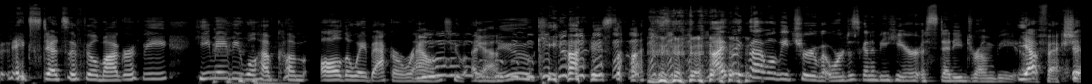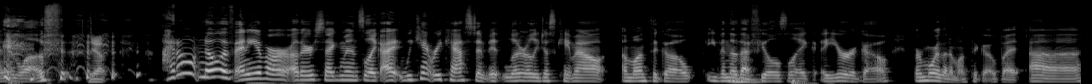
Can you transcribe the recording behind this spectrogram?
extensive filmography, he maybe will have come all the way back around to a Yeah. new Keanu Sans. I think that will be true, but we're just going to be here a steady drumbeat Yep. of affection and love. Yep. I don't know if any of our other segments, like I, we can't recast him. It literally just came out a month ago, even though that Mhm. feels like a year ago or more than a month ago. But uh,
